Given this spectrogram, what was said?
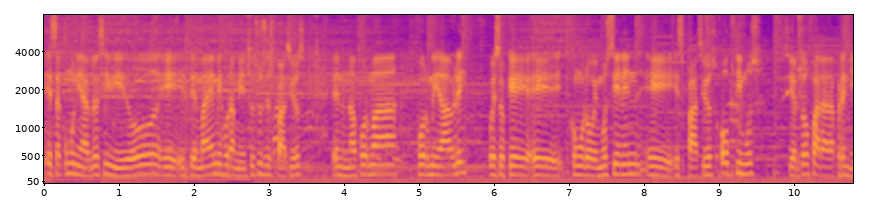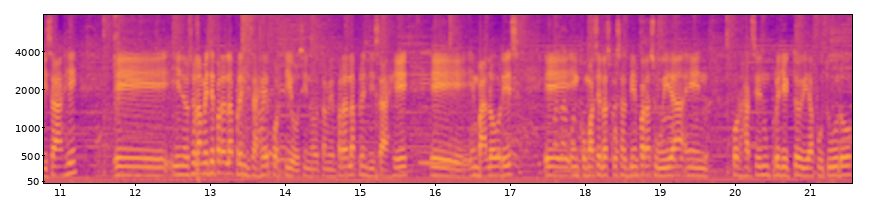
Esta comunidad ha recibido eh, el tema de mejoramiento de sus espacios en una forma formidable puesto que, eh, como lo vemos, tienen eh, espacios óptimos ¿cierto? para el aprendizaje eh, y no solamente para el aprendizaje deportivo, sino también para el aprendizaje eh, en valores, eh, en cómo hacer las cosas bien para su vida, en forjarse en un proyecto de vida futuro.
